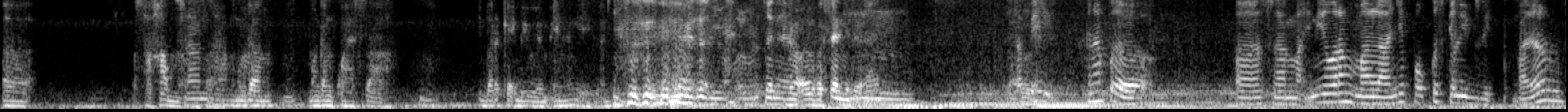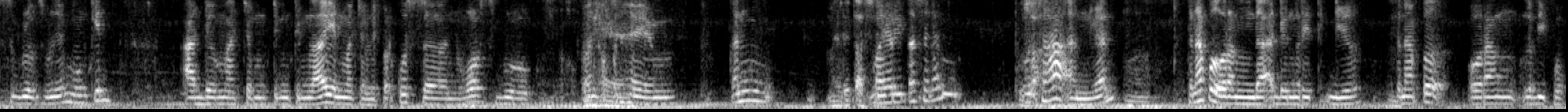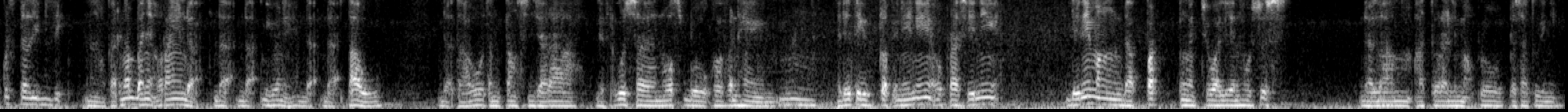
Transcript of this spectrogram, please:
eh, saham, Saham, saham, saham. megang megang kuasa ibarat kayak BUMN kan gitu kan 50% ya 50% gitu kan Hmm. tapi kenapa uh, selama ini orang malahnya fokus ke Leipzig padahal sebelum sebelumnya mungkin ada macam tim-tim lain macam Leverkusen, Wolfsburg, Hoffenheim. Hoffenheim kan mayoritas ya. mayoritasnya kan Perusahaan. perusahaan kan Hmm. Kenapa orang nggak ada ngeritik dia kenapa orang lebih fokus ke Leipzig Nah, karena banyak orang yang enggak enggak gimana ya, enggak enggak tahu enggak tahu tentang sejarah Leverkusen, Wolfsburg, Hoffenheim. Jadi tiga klub ini nih operasi ini dia ini memang dapat pengecualian khusus dalam aturan 50 plus 1 ini.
